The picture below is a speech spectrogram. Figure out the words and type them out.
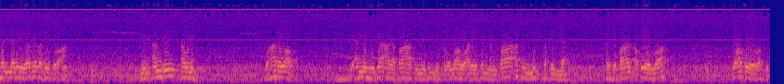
كالذي وجب في القرآن من أمر أو نهي. وهذا واضح لأنه جعل طاعة النبي صلى الله عليه وسلم طاعة مستقلة حيث قال أطيعوا الله وأطيعوا الرسول.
